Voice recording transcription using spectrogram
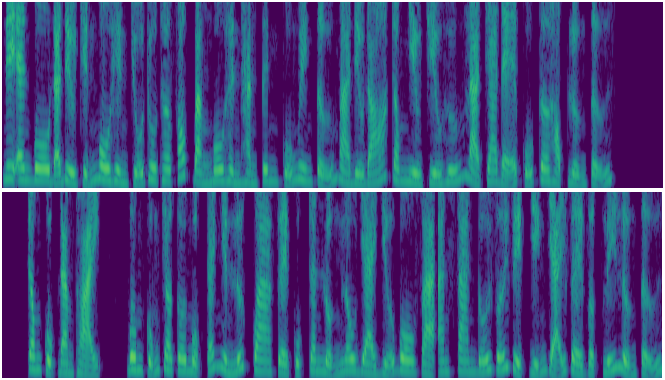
Nienbo đã điều chỉnh mô hình chủ Rutherford bằng mô hình hành tinh của nguyên tử mà điều đó trong nhiều chiều hướng là cha đẻ của cơ học lượng tử. Trong cuộc đàm thoại, Bôn cũng cho tôi một cái nhìn lướt qua về cuộc tranh luận lâu dài giữa Bo và Einstein đối với việc diễn giải về vật lý lượng tử.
